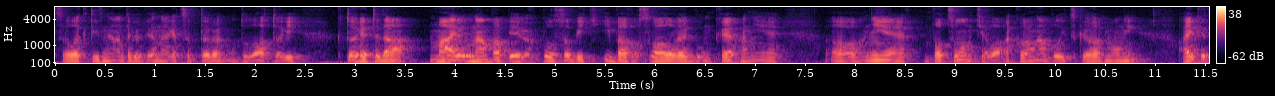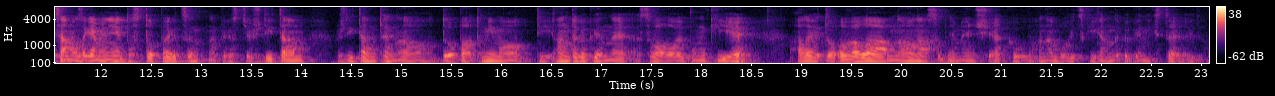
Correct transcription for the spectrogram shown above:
selektívne androgénne receptorové modulátory, ktoré teda majú na papieroch pôsobiť iba vo svalovej bunke a nie, uh, nie po celom tele ako anabolické hormóny. Aj keď samozrejme nie je to 100%, proste vždy tam, vždy tam ten uh, dopad mimo tí androgénne svalové bunky je, ale je to oveľa mnohonásobne menšie ako u anabolických androgénnych steroidov.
